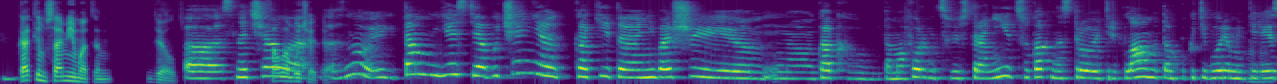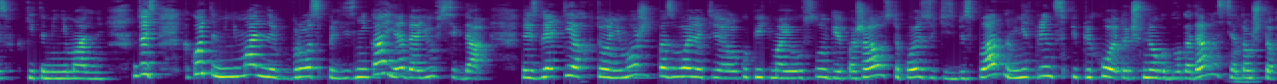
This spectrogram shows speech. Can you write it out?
Мгм. Как им самим это делать? А, Сначала, обучать ну, там есть и обучение, какие-то небольшие, м, как там оформить свою страницу, как настроить рекламу там по категориям интересов, какие-то минимальные. Ну, то есть какой-то минимальный вброс полезняка я даю всегда. То есть для тех, кто не может позволить э, купить мои услуги, пожалуйста, пользуйтесь бесплатно. Мне, в принципе, приходит очень много благодарности о том, что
